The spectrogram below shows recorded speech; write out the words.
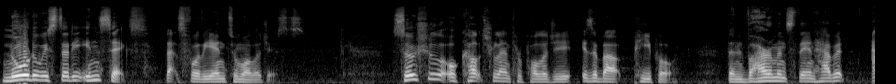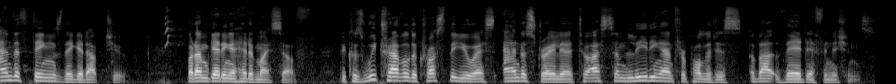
Nor do we study insects, that's for the entomologists. Social or cultural anthropology is about people, the environments they inhabit and the things they get up to. But I'm getting ahead of myself because we traveled across the US and Australia to ask some leading anthropologists about their definitions.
